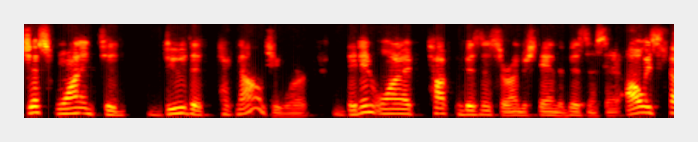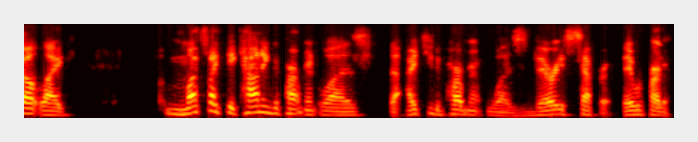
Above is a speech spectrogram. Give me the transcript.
just wanted to do the technology work. They didn't want to talk to business or understand the business. And it always felt like, much like the accounting department was, the IT department was very separate. They were part of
